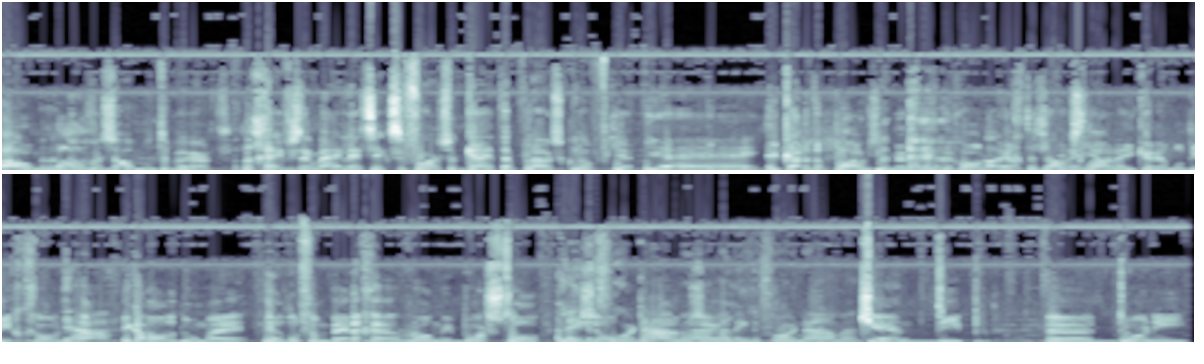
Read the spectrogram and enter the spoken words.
Oh man! doen we ze om op de beurt. Dan geven ze mij, lees ik ze voor, zo kijk het applausknopje. Yay! Ik kan het applaus niet meer vinden gewoon. Oh, dat Echt, is alweer ik sla in één keer helemaal dicht gewoon. Ja. Nou, ik kan wel wat noemen. Hilde van Bergen, Romy Borstel, Alleen de voornamen. Alleen de voornamen. Chen Diep, eh, Donny,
